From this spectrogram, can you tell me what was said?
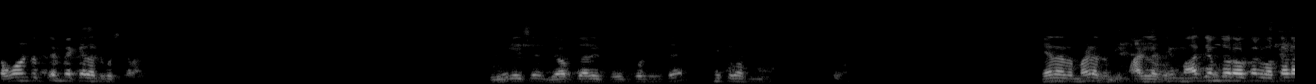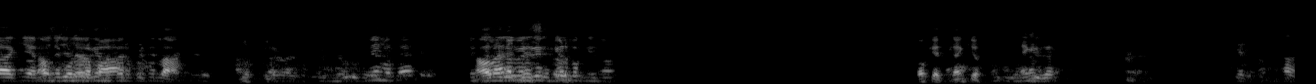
ತಗೊಂಡಿದ್ದೆ ಬೇಕಾದಟ್ಗೋಸ್ಕರ ಇರಿಗೇಷನ್ ಜವಾಬ್ದಾರಿ ತೆಗೆದುಕೊಂಡಿರುತ್ತೆ. ಏನಾದ್ರು ಮಾಡೋದು ಮಾಡ್ಲೇಬೇಕು. ಮಾಧ್ಯಮದವ್ರು ಅವ್ರ ಮೇಲೆ ಒತ್ತಡ ಹಾಕಿ ಬೆನಿಫಿಟ್ ಇಲ್ಲ? ಕೇಳ್ಬೇಕು ನೀನು. Okay, thank you. Thank you, sir. Oh.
